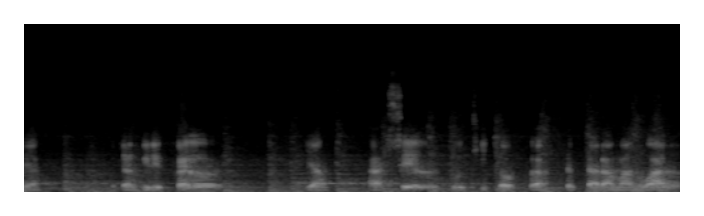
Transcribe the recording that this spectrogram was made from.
ya. Kemudian pilih file yang hasil uji coba secara manual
